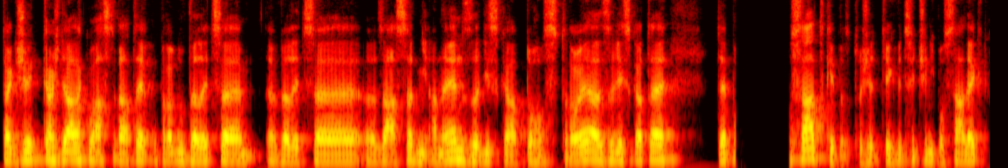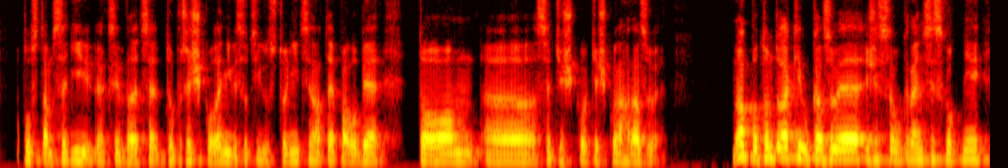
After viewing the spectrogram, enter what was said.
Takže každá taková ztráta je opravdu velice, velice zásadní a nejen z hlediska toho stroje, ale z hlediska té posádky, protože těch vycvičených posádek, plus tam sedí jaksi velice dobře školení vysocí důstojníci na té palubě, to uh, se těžko, těžko nahrazuje. No a potom to taky ukazuje, že jsou Ukrajinci schopni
